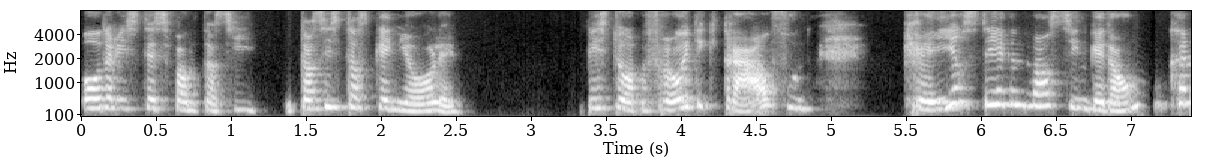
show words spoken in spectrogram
oder ist es Fantasie. Das ist das Geniale. Bist du aber freudig drauf und kreierst irgendwas in Gedanken,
